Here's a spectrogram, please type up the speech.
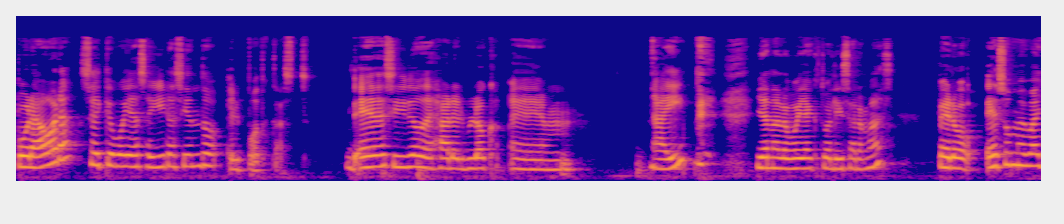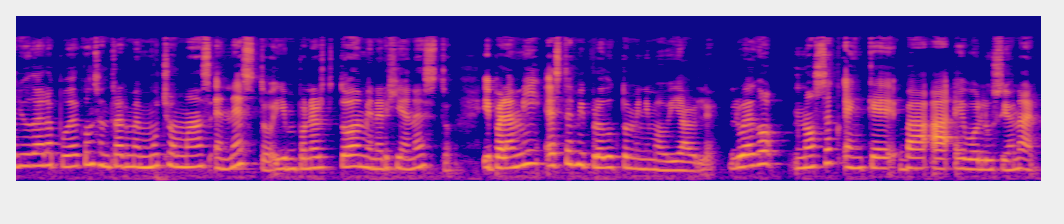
por ahora sé que voy a seguir haciendo el podcast. He decidido dejar el blog eh, ahí, ya no lo voy a actualizar más, pero eso me va a ayudar a poder concentrarme mucho más en esto y en poner toda mi energía en esto. Y para mí este es mi producto mínimo viable. Luego no sé en qué va a evolucionar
